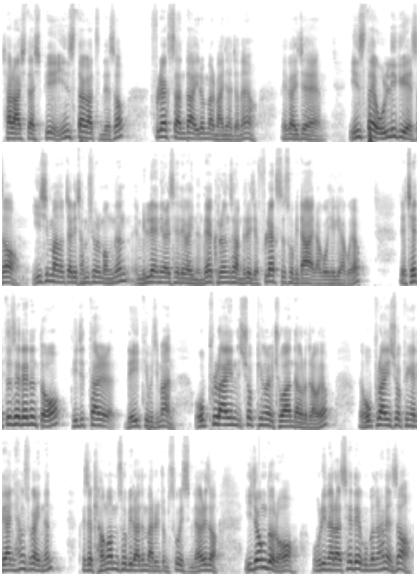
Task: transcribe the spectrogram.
잘 아시다시피 인스타 같은 데서 플렉스 한다 이런 말 많이 하잖아요. 그러니까 이제 인스타에 올리기 위해서 20만 원짜리 점심을 먹는 밀레니얼 세대가 있는데 그런 사람들이 이제 플렉스 소비다라고 얘기하고요. Z 세대는 또 디지털 네이티브지만 오프라인 쇼핑을 좋아한다 그러더라고요. 오프라인 쇼핑에 대한 향수가 있는 그래서 경험 소비라는 말을 좀 쓰고 있습니다. 그래서 이 정도로 우리나라 세대 구분을 하면서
